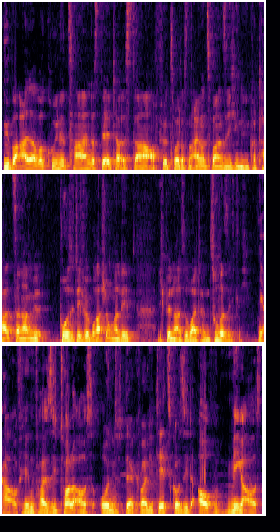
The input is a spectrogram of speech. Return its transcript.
überall aber grüne Zahlen, das Delta ist da, auch für 2021. In den Quartalszahlen haben wir positive Überraschungen erlebt. Ich bin also weiterhin zuversichtlich. Ja, auf jeden Fall. Sieht toll aus. Und der Qualitätsscore sieht auch mega aus.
